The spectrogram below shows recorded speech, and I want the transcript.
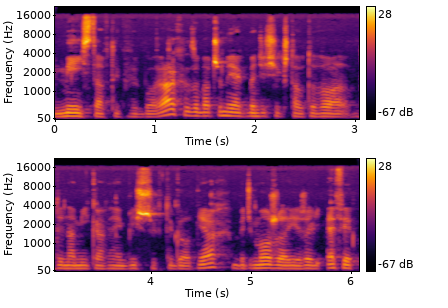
miejsca w tych wyborach. Zobaczymy, jak będzie się kształtowała dynamika w najbliższych tygodniach. Być może, jeżeli efekt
